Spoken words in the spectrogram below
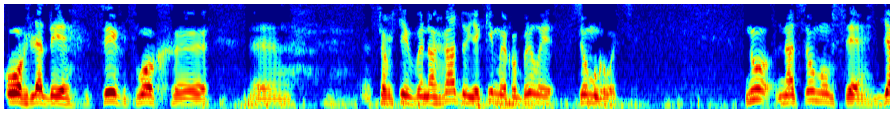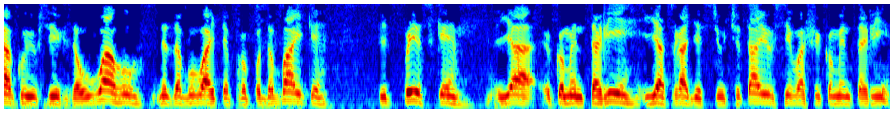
огляди цих двох сортів винограду, які ми робили в цьому році. Ну, на цьому все. Дякую всіх за увагу. Не забувайте про подобайки, підписки, я коментарі. Я з радістю читаю всі ваші коментарі.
